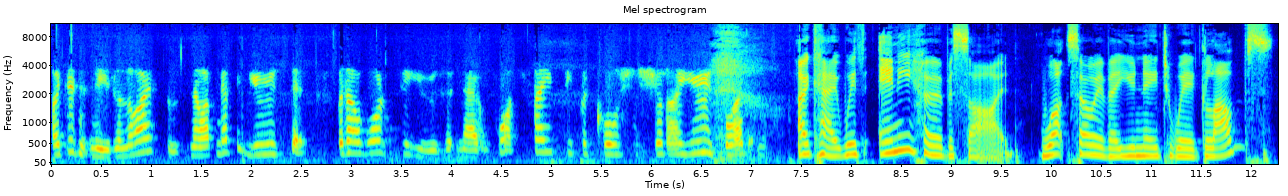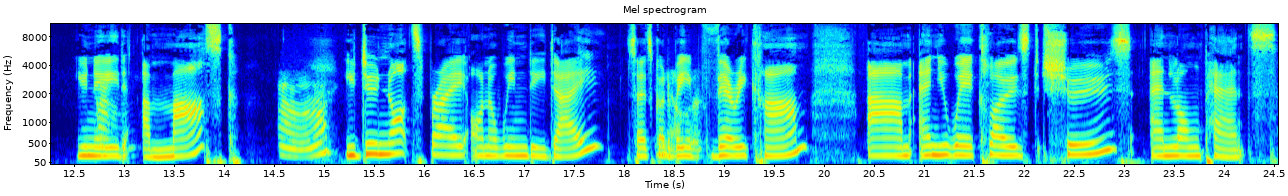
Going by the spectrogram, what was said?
I didn't need a license. Now, I've never used it, but I want to use it now. What safety precautions should I use? Why Okay, with any herbicide whatsoever, you need to wear gloves, you need a mask, Mm. you do not spray on a windy day, so it's got to be very calm, um, and you wear closed shoes and long pants.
